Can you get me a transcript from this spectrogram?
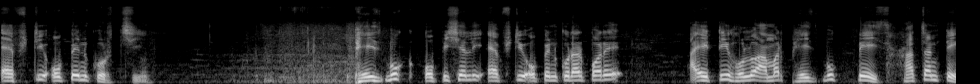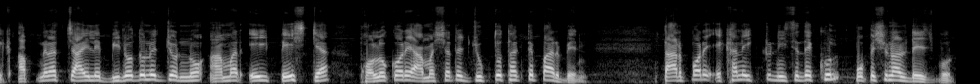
অ্যাপসটি ওপেন করছি। ফেসবুক অফিসিয়ালি অ্যাপসটি ওপেন করার পরে এটি হলো আমার ফেসবুক পেজ হাচান টেক আপনারা চাইলে বিনোদনের জন্য আমার এই পেজটা ফলো করে আমার সাথে যুক্ত থাকতে পারবেন। তারপরে এখানে একটু নিচে দেখুন প্রফেশনাল ড্যাশবোর্ড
